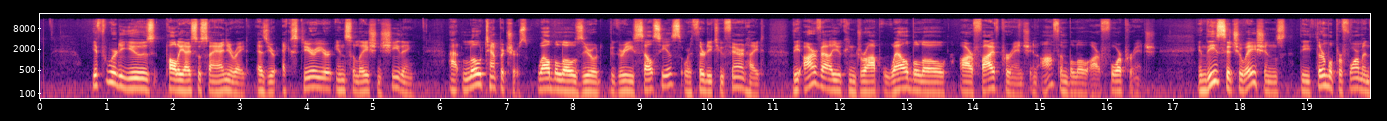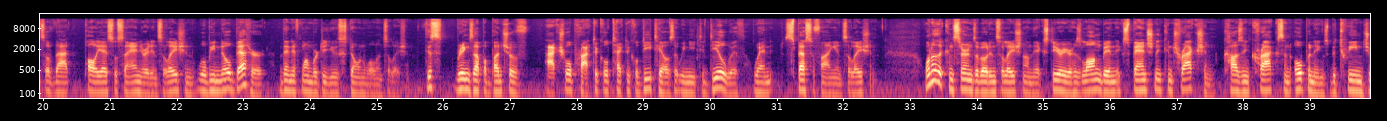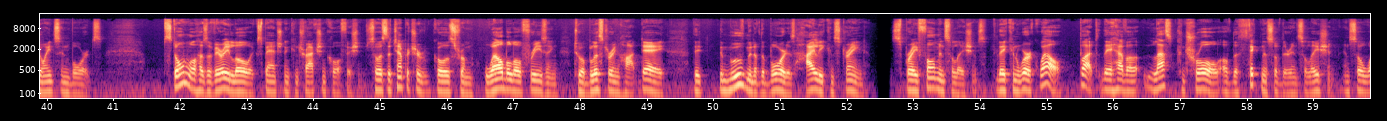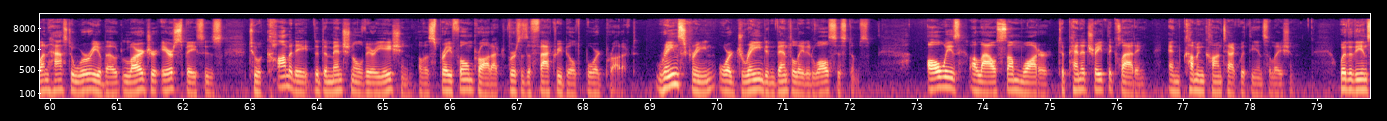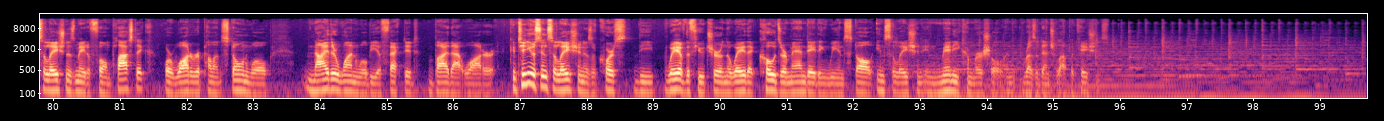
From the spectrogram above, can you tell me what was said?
If we were to use polyisocyanurate as your exterior insulation sheathing, at low temperatures, well below 0 degrees Celsius or 32 Fahrenheit, the R value can drop well below R5 per inch and often below R4 per inch. In these situations, the thermal performance of that polyisocyanurate insulation will be no better than if one were to use stone wool insulation. This brings up a bunch of actual practical technical details that we need to deal with when specifying insulation. One of the concerns about insulation on the exterior has long been expansion and contraction causing cracks and openings between joints and boards. Stone wool has a very low expansion and contraction coefficient. So as the temperature goes from well below freezing to a blistering hot day, the, the movement of the board is highly constrained. Spray foam insulations, they can work well, but they have a less control of the thickness of their insulation. And so one has to worry about larger air spaces to accommodate the dimensional variation of a spray foam product versus a factory built board product. Rain screen or drained and ventilated wall systems always allow some water to penetrate the cladding and come in contact with the insulation. Whether the insulation is made of foam plastic or water repellent stone wool, neither one will be affected by that water. Continuous insulation is of course the way of the future and the way that codes are mandating we install insulation in many commercial and residential applications.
